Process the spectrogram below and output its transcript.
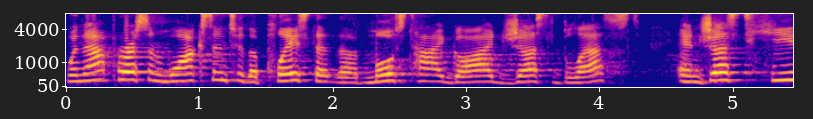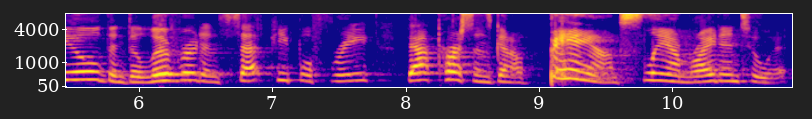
When that person walks into the place that the Most High God just blessed and just healed and delivered and set people free, that person's going to bam, slam right into it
